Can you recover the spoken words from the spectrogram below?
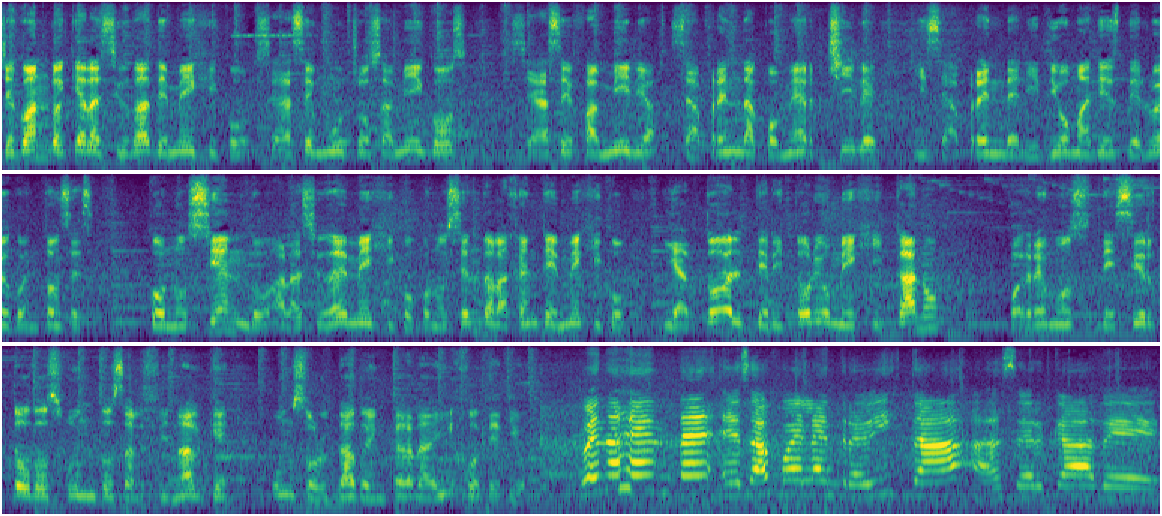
Llegando aquí a la Ciudad de México se hace muchos amigos, se hace familia, se aprende a comer chile y se aprende el idioma desde luego. Entonces, conociendo a la Ciudad de México, conociendo a la gente de México y a todo el territorio mexicano, podremos decir todos juntos al final que un soldado en cada hijo de Dios. Bueno gente, esa fue la entrevista acerca de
